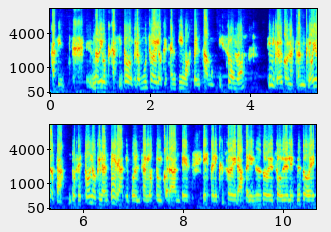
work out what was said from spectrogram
Casi, no digo que casi todo, pero mucho de lo que sentimos, pensamos y somos tiene que ver con nuestra microbiota. Entonces, todo lo que la altera, que pueden ser los edulcorantes, esto, el exceso de grasa, el exceso de sodio, el exceso de,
